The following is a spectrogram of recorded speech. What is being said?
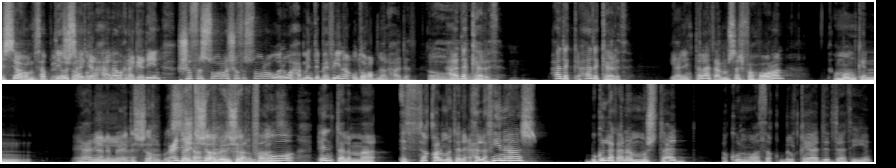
السياره مثبتة وسايقه. لحالها وإحنا قاعدين شوف الصورة شوف الصورة ولا واحد منتبه فينا وضربنا الحادث. أوه. هذا كارثة. هذا هذا كارثة. يعني طلعت على المستشفى فورا وممكن يعني, يعني بعيد الشر بس. بعيد بعيد الشر. بعيد الشر. فهو انت لما الثقة المتناهيه هلا في ناس بقول لك أنا مستعد أكون واثق بالقيادة الذاتية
